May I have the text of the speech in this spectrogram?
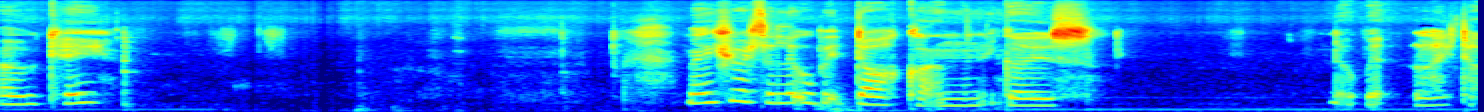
okay. Make sure it's a little bit darker and then it goes a little bit lighter.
